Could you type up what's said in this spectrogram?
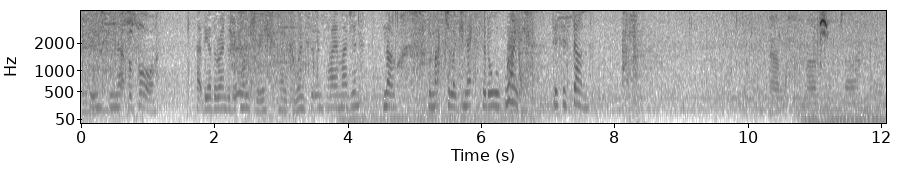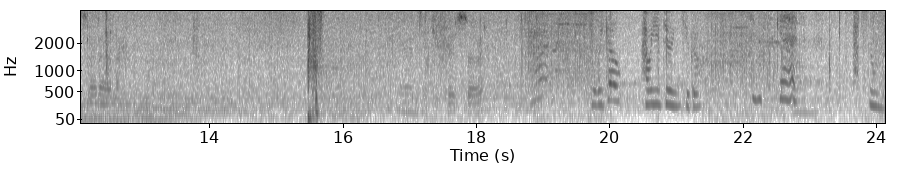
So you've seen that before? At the other end of the country. Not a coincidence, I imagine? No. The macula connects it all. Right. This is done. Here we go. How are you doing, Hugo? I'm scared. That's normal.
